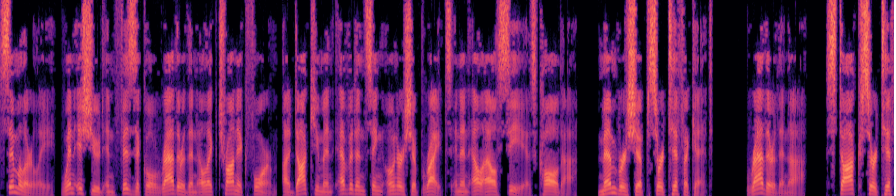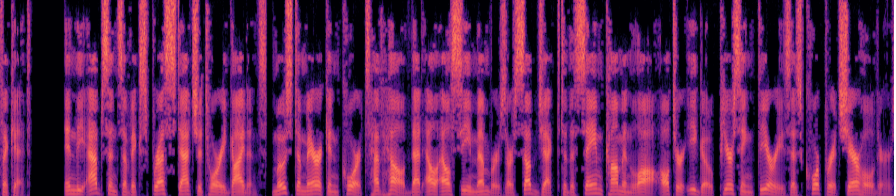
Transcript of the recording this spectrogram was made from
Similarly, when issued in physical rather than electronic form, a document evidencing ownership rights in an LLC is called a membership certificate, rather than a stock certificate. In the absence of express statutory guidance, most American courts have held that LLC members are subject to the same common law alter ego piercing theories as corporate shareholders.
